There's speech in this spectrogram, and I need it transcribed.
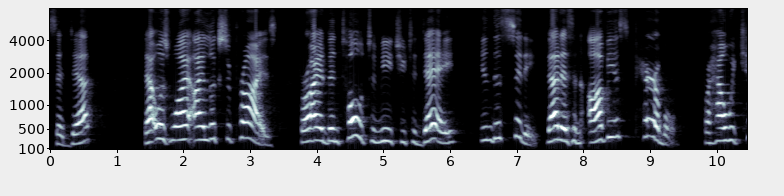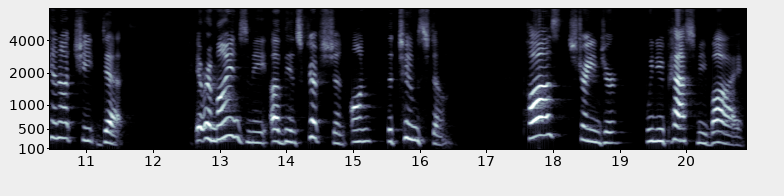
said Death. That was why I looked surprised, for I had been told to meet you today in this city. That is an obvious parable for how we cannot cheat death. It reminds me of the inscription on the tombstone Pause, stranger, when you pass me by.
